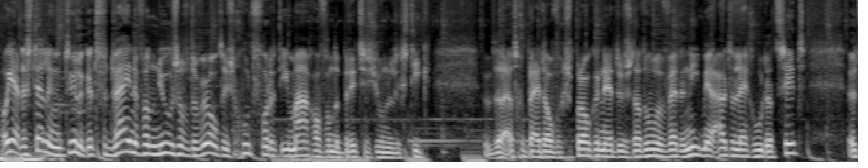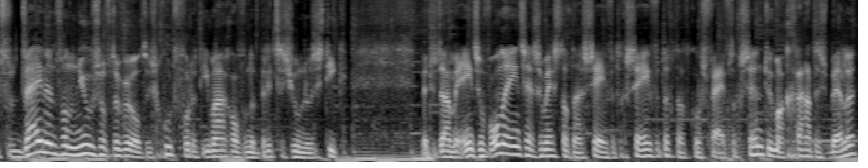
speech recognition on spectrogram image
Oh ja, de stelling natuurlijk. Het verdwijnen van News of the World is goed voor het imago van de Britse journalistiek. We hebben er uitgebreid over gesproken net, dus dat hoeven we verder niet meer uit te leggen hoe dat zit. Het verdwijnen van News of the World is goed voor het imago van de Britse journalistiek. Bent u daarmee eens of oneens, sms dat naar 7070, dat kost 50 cent. U mag gratis bellen.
